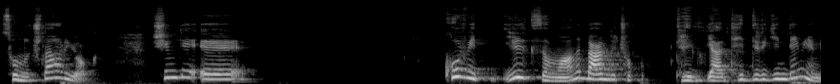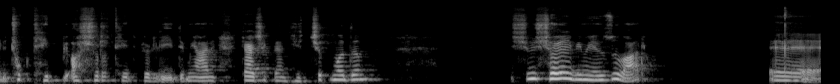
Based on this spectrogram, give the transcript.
sonuçlar yok. Şimdi e, Covid ilk zamanı ben de çok te, yani tedirgin demeyeyim de çok tedbir, aşırı tedbirliydim. Yani gerçekten hiç çıkmadım. Şimdi şöyle bir mevzu var. Ee,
